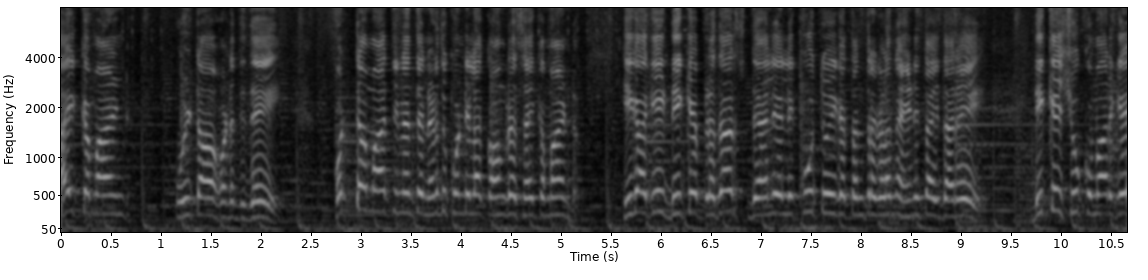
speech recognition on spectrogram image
ಹೈಕಮಾಂಡ್ ಉಲ್ಟಾ ಹೊಡೆದಿದೆ. ಕೊಟ್ಟ ಮಾತಿನಂತೆ ನಡೆದುಕೊಂಡಿಲ್ಲ ಕಾಂಗ್ರೆಸ್ ಹೈಕಮಾಂಡ್. ಹೀಗಾಗಿ ಡಿ ಕೆ ಬ್ರದರ್ಸ್ ದೆಹಲಿಯಲ್ಲಿ ಕೂತು ಈಗ ತಂತ್ರಗಳನ್ನು ಹೆಣಿತಾ ಇದ್ದಾರೆ. ಡಿ ಕೆ ಶಿವಕುಮಾರ್ಗೆ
